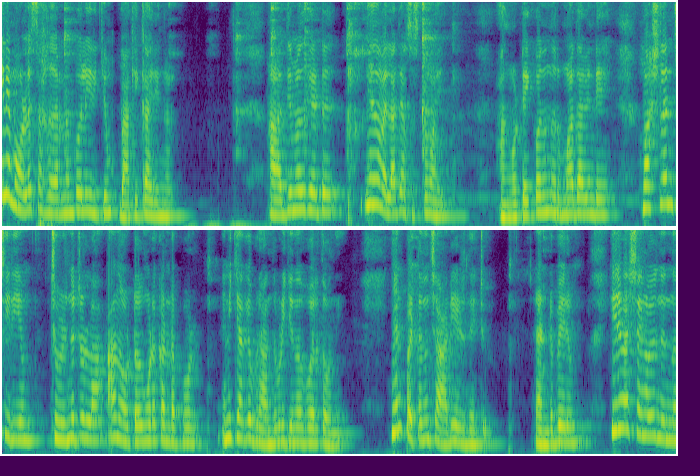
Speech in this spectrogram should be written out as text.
ഇനി മോളുടെ സഹകരണം പോലെ ഇരിക്കും ബാക്കി കാര്യങ്ങൾ. ആദ്യം അത് കേട്ട് ഞാൻ വല്ലാതെ അസ്വസ്ഥമായി. അങ്ങോട്ടേക്ക് വന്ന നിർമ്മാതാവിന്റെ വഷളൻ ചിരിയും ചുഴിഞ്ഞിട്ടുള്ള ആ നോട്ടവും കൂടെ കണ്ടപ്പോൾ എനിക്കാകെ ഭ്രാന്ത് പിടിക്കുന്നത് പോലെ തോന്നി. ഞാൻ പെട്ടെന്ന് ചാടി എഴുന്നേറ്റു. രണ്ടുപേരും ഇരുവശങ്ങളിൽ നിന്ന്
